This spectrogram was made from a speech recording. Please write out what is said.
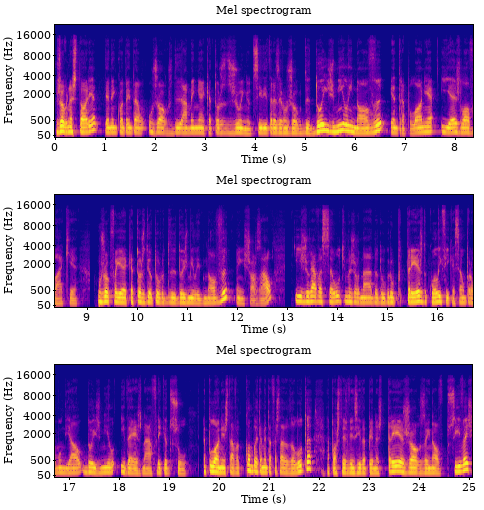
Jogo na História, tendo em conta então os jogos de amanhã, 14 de junho, decidi trazer um jogo de 2009 entre a Polónia e a Eslováquia. O jogo foi a 14 de outubro de 2009 em Chorzal e jogava-se a última jornada do grupo 3 de qualificação para o Mundial 2010 na África do Sul. A Polónia estava completamente afastada da luta, após ter vencido apenas três jogos em nove possíveis.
